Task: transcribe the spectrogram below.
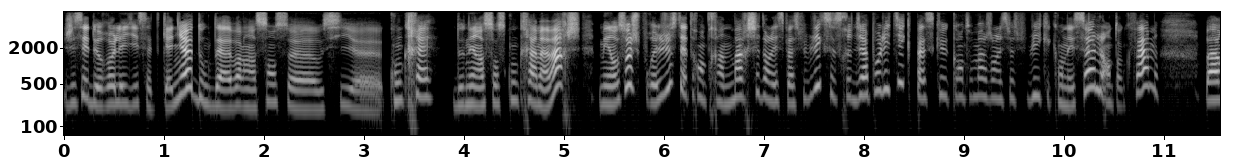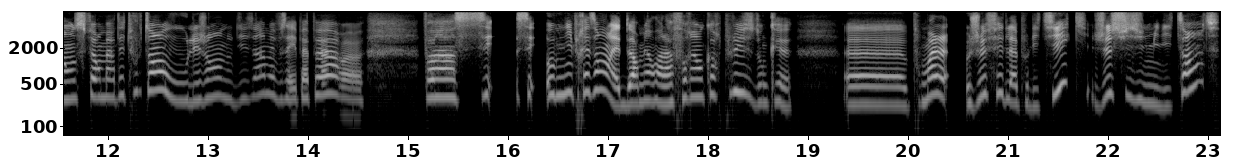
j'essaie de relayer cette cagnotte, donc d'avoir un sens euh, aussi euh, concret, donner un sens concret à ma marche. Mais en soi, je pourrais juste être en train de marcher dans l'espace public, ce serait déjà politique, parce que quand on marche dans l'espace public et qu'on est seul en tant que femme, bah, on se fait emmerder tout le temps, où les gens nous disent Ah, mais vous avez pas peur euh. Enfin, c'est omniprésent, et dormir dans la forêt encore plus. Donc. Euh, pour moi, je fais de la politique, je suis une militante.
